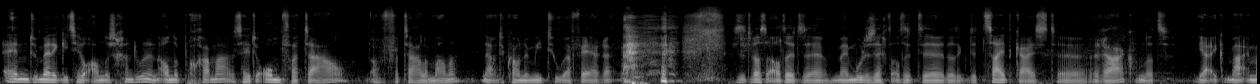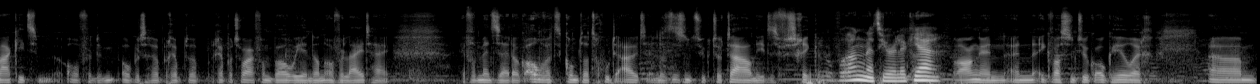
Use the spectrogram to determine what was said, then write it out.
En toen ben ik iets heel anders gaan doen, een ander programma. Dat heette Om Fataal, over fatale mannen. Nou, toen kwam de MeToo-affaire. dus het was altijd, uh, mijn moeder zegt altijd uh, dat ik de zeitgeist raak. Omdat, ja, ik, ma maak iets over, de, over het repertoire van Bowie en dan overlijdt hij. Heel veel mensen zeiden ook, oh, wat komt dat goed uit? En dat is natuurlijk totaal niet, het is verschrikkelijk. Heel wrang natuurlijk, ja. ja. Wrang en, en ik was natuurlijk ook heel erg um,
